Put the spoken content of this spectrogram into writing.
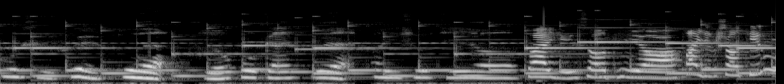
故事荟萃，萝卜开会，欢迎收听哦！欢迎收听哦！欢迎收听哦！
